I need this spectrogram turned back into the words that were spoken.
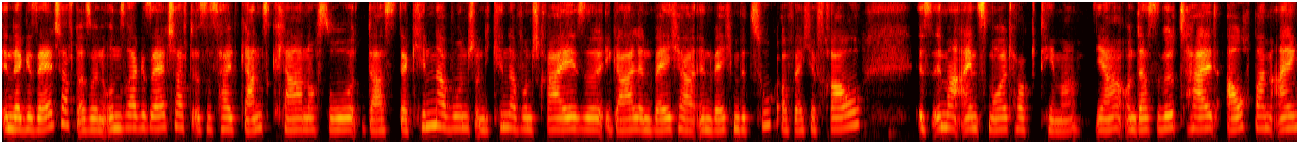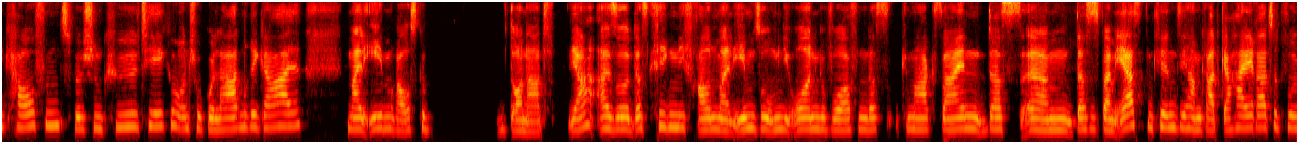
in der Gesellschaft, also in unserer Gesellschaft, ist es halt ganz klar noch so, dass der Kinderwunsch und die Kinderwunschreise, egal in welcher, in welchem Bezug auf welche Frau, ist immer ein Smalltalk-Thema. Ja, und das wird halt auch beim Einkaufen zwischen Kühltheke und Schokoladenregal mal eben rausge donnert. Ja, also das kriegen die Frauen mal ebenso um die Ohren geworfen. Das mag sein, dass, ähm, dass es beim ersten Kind, sie haben gerade geheiratet, wohl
